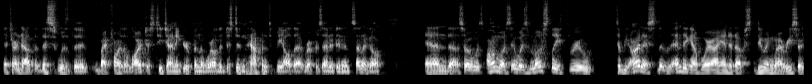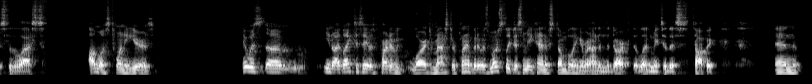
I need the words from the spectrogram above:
it turned out that this was the by far the largest Tijani group in the world. It just didn't happen to be all that represented in Senegal, and uh, so it was almost it was mostly through. To be honest, the, ending up where I ended up doing my research for the last almost twenty years, it was um, you know, I'd like to say it was part of a large master plan, but it was mostly just me kind of stumbling around in the dark that led me to this topic. And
